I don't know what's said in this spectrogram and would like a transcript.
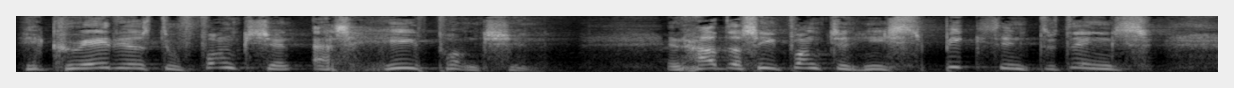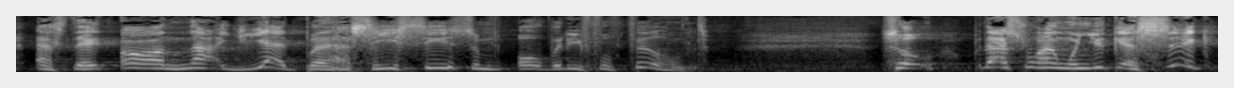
He created us to function as He functioned. And how does He function? He speaks into things as they are not yet, but as He sees them already fulfilled. So that's why when you get sick,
